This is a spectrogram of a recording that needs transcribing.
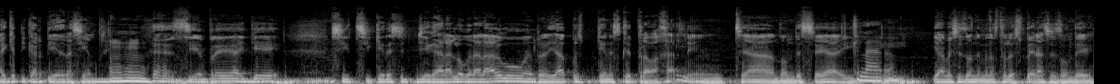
Hay que picar piedra siempre. siempre hay que, si, si quieres llegar a lograr algo, en realidad pues tienes que trabajarle, en- sea donde sea. Y, Claro. y, y a veces donde menos te lo esperas es donde,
